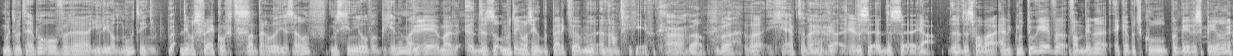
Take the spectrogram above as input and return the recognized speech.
Moeten we het hebben over eh, jullie ontmoeting? Die was vrij kort. Want daar wil je zelf misschien niet over beginnen, maar... Nee, maar de ontmoeting was heel beperkt. We hebben een hand gegeven. Ah. Wel. We, we, jij hebt een... Ja, dus, eh, dus eh, ja, dat is wel waar. En ik moet toegeven, van binnen, ik heb het cool proberen spelen.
